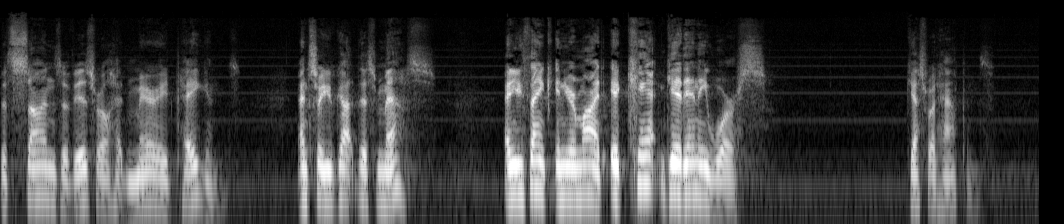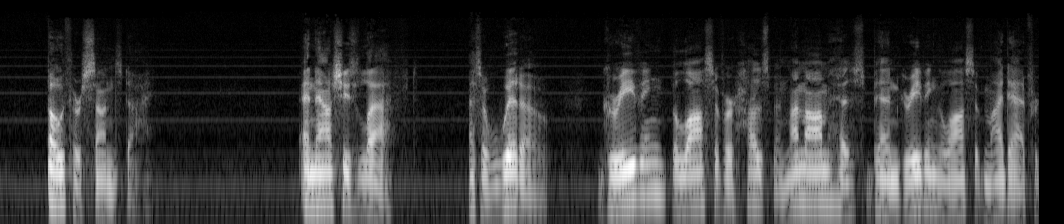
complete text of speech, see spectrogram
the sons of Israel had married pagans. And so you've got this mess. And you think in your mind, it can't get any worse. Guess what happens? both her sons die. And now she's left as a widow, grieving the loss of her husband. My mom has been grieving the loss of my dad for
